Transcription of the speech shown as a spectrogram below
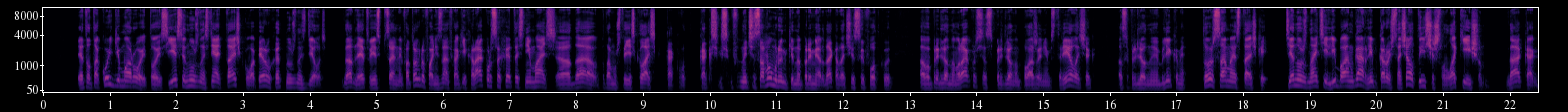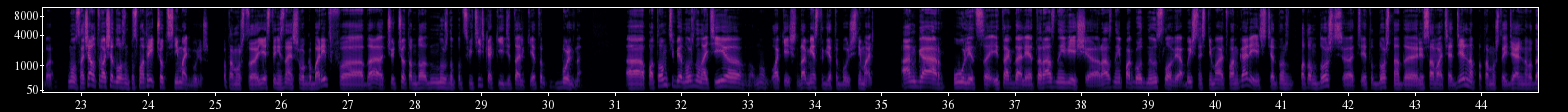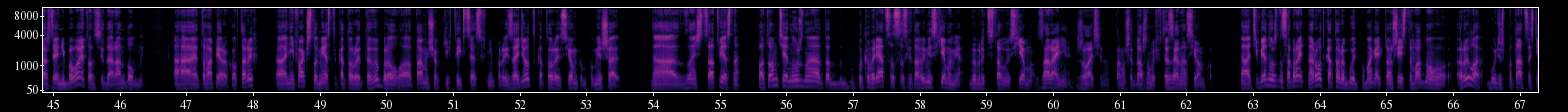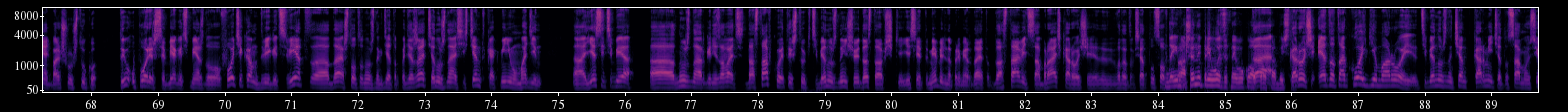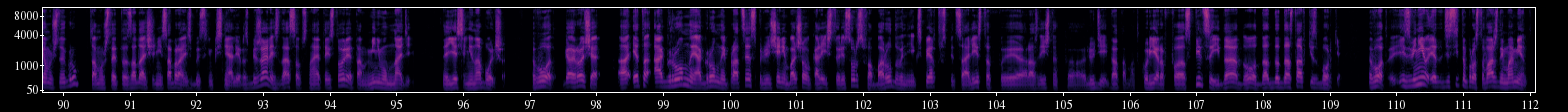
это такой геморрой. То есть, если нужно снять тачку, во-первых, это нужно сделать. Да, для этого есть специальные фотографы, они знают, в каких ракурсах это снимать, э, да, потому что есть классика, как вот, как на часовом рынке, например, да, когда часы фоткают э, в определенном ракурсе, с определенным положением стрелочек, э, с определенными бликами. То же самое с тачкой. Тебе нужно найти либо ангар, либо, короче, сначала ты ищешь location, да, как бы. Ну, сначала ты вообще должен посмотреть, что ты снимать будешь, потому что если ты не знаешь его габаритов, э, да, что там нужно подсветить, какие детальки, это больно. А потом тебе нужно найти, э, ну, location, да, место, где ты будешь снимать. Ангар, улица и так далее. Это разные вещи, разные погодные условия. Обычно снимают в ангаре, если тебе нужен потом дождь, э, этот дождь надо рисовать отдельно, потому что идеального дождя не бывает, он всегда рандомный. А, это, во-первых. Во-вторых, не факт, что место, которое ты выбрал, а, там еще каких-то эксцессов не произойдет, которые съемкам помешают. А, значит, соответственно, потом тебе нужно поковыряться со световыми схемами, выбрать цветовую схему заранее, желательно, потому что это должно быть в ТЗ на съемку. Тебе нужно собрать народ, который будет помогать, потому что если ты в одно рыло будешь пытаться снять большую штуку, ты упоришься бегать между фотиком, двигать свет, да, что-то нужно где-то подержать, тебе нужны ассистенты как минимум один. Если тебе э, нужно организовать доставку этой штуки, тебе нужны еще и доставщики. Если это мебель, например, да, это доставить, собрать, короче, э, вот эта вся тусовка. Да там. и машины привозят на эвакуаторах да, обычно. Короче, это такой геморрой. Тебе нужно чем-то кормить эту самую съемочную группу, потому что это задача не собрались, быстренько сняли и разбежались, да, собственно, эта история там минимум на день, если не на больше. Вот, короче, а, это огромный-огромный процесс с привлечением большого количества ресурсов, оборудования, экспертов, специалистов и различных э, людей, да, там, от курьеров э, спицы и да, до, до, до доставки сборки. Вот, извини, это действительно просто важный момент.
